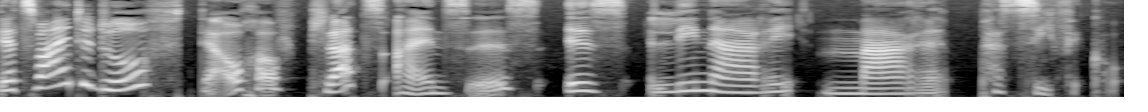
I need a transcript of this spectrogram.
Der zweite Duft, der auch auf Platz 1 ist, ist Linari Mare Pacifico.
